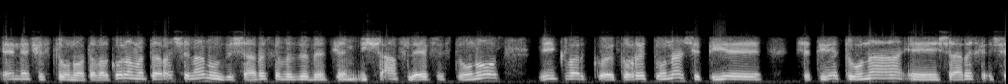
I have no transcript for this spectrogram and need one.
אין אפס תאונות אבל כל המטרה שלנו זה שהרכב הזה בעצם ישאף לאפס תאונות ואם כבר ק- קורית תאונה שתהיה, שתהיה תאונה אה, שהרכב, ש,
